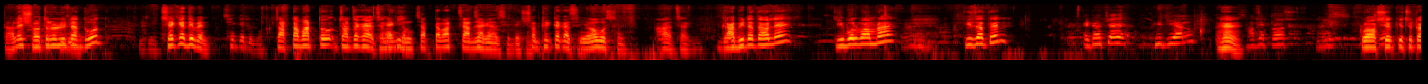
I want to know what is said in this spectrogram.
তাহলে সতেরো লিটার দুধ ছেঁকে দিবেন। ছেঁকে দেবো। চারটা বার তো চার জায়গায় আছে নাকি? একদম চারটা বার চার জায়গায় আছে দেখেন। সব ঠিকঠাক আছে? অবশ্যই। আচ্ছা গাভীটা তাহলে কি বলব আমরা? কি জাতের? এটা হচ্ছে ফিজিয়ান হ্যাঁ। সাথে ক্রস ক্রসের কিছুটা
